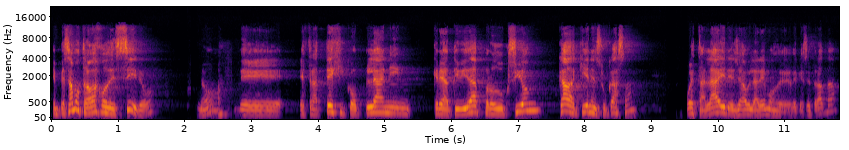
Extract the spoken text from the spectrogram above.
Empezamos trabajo de cero, ¿no? De estratégico, planning, creatividad, producción, cada quien en su casa, puesta al aire, ya hablaremos de, qué se trata.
